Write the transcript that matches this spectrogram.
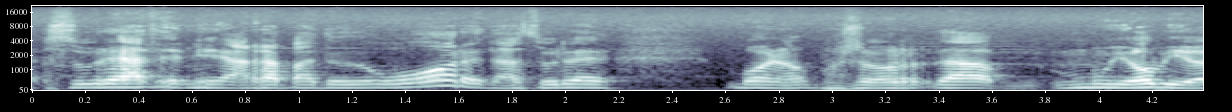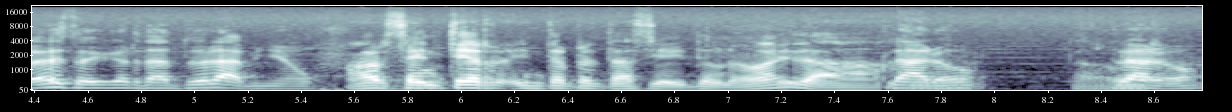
zure ateni harrapatu dugu hor, eta zure, bueno, pues hor da, muy obvio, ez, doi gertatuela, bino, Hor ze inter interpretazio ditu, no, bai, da... claro, claro,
